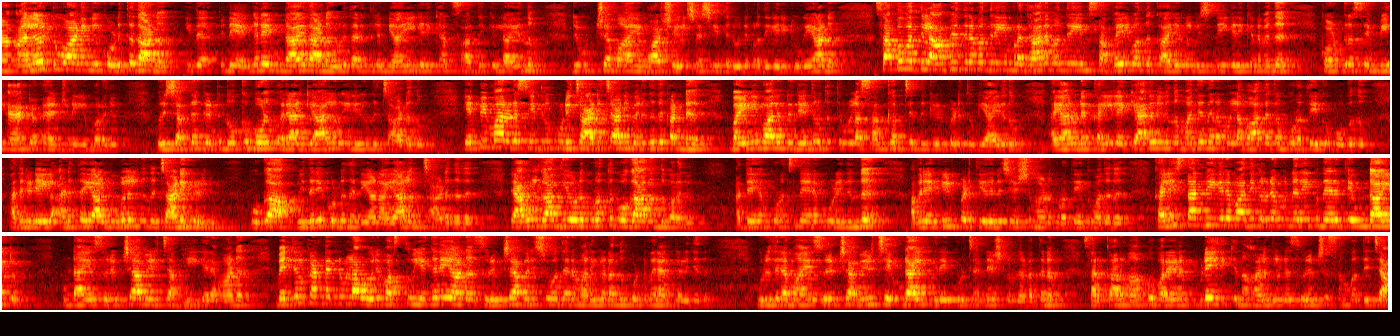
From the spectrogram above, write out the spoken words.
അലേർട്ട് വാണിംഗ് കൊടുത്തതാണ്. ഇത് പിന്നെ എങ്ങനെ ഉണ്ടായതാണ്? ഒരു തരത്തിലും ന്യായീകരിക്കാൻ സാധിക്കില്ല എന്നും രൂക്ഷമായ ഭാഷയിൽ ശശി തരൂര് പ്രതികരിക്കുകയാണ്. സംഭവത്തിൽ ആഭ്യന്തരമന്ത്രിയും പ്രധാനമന്ത്രിയും സഭയിൽ വന്ന് കാര്യങ്ങൾ വിശദീകരിക്കണമെന്ന് കോൺഗ്രസ് എം പി ആന്റോ ആന്റണിയും പറഞ്ഞു. ഒരു ശബ്ദം കേട്ട് നോക്കുമ്പോൾ ഒരാൾ ഗ്യാലറിയിൽ ഇരുന്ന് ചാടുന്നു. എം പിമാരുടെ സീറ്റിൽ കൂടി ചാടി ചാടി വരുന്നത് കണ്ട് ബൈനിവാലിന്റെ നേതൃത്വത്തിലുള്ള സംഘം ചെന്ന് കീഴ്പ്പെടുത്തുകയായിരുന്നു. അയാളുടെ കയ്യിലെ ക്യാനിൽ നിന്ന് മഞ്ഞ നിറമുള്ള വാതകം പുറത്തേക്ക് പോകുന്നു. അതിനിടയിൽ അടുത്തയാൾ മുകളിൽ നിന്ന് ചാടിക്കഴിഞ്ഞു പുക വിതറിക്കൊണ്ട് തന്നെയാണ് അയാളും ചാടുന്നത്. രാഹുൽ ഗാന്ധിയോട് പുറത്തു പോകാമെന്ന് പറഞ്ഞു. അദ്ദേഹം കുറച്ചു നേരം കൂടി നിന്ന് അവരെ കീഴ്പ്പെടുത്തിയതിനു ശേഷമാണ് പുറത്തേക്ക് വന്നത്. ഖലിസ്ഥാൻ ഭീകരവാദികളുടെ മുന്നറിയിപ്പ് നേരത്തെ ഉണ്ടായിട്ടും ഉണ്ടായ സുരക്ഷാ വീഴ്ച ഭീകരമാണ്. മെറ്റൽ കണ്ടന്റുള്ള ഒരു വസ്തു എങ്ങനെയാണ് സുരക്ഷാ പരിശോധന മറികടന്ന് കൊണ്ടുവരാൻ കഴിഞ്ഞത്? ഗുരുതരമായ സുരക്ഷാ വീഴ്ചയുണ്ടായി. ഇതിനെക്കുറിച്ച് അന്വേഷണം നടത്തണം. സർക്കാർ മാപ്പ് പറയണം. ഇവിടെ ഇരിക്കുന്ന ആളുകളുടെ സുരക്ഷ സംബന്ധിച്ച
